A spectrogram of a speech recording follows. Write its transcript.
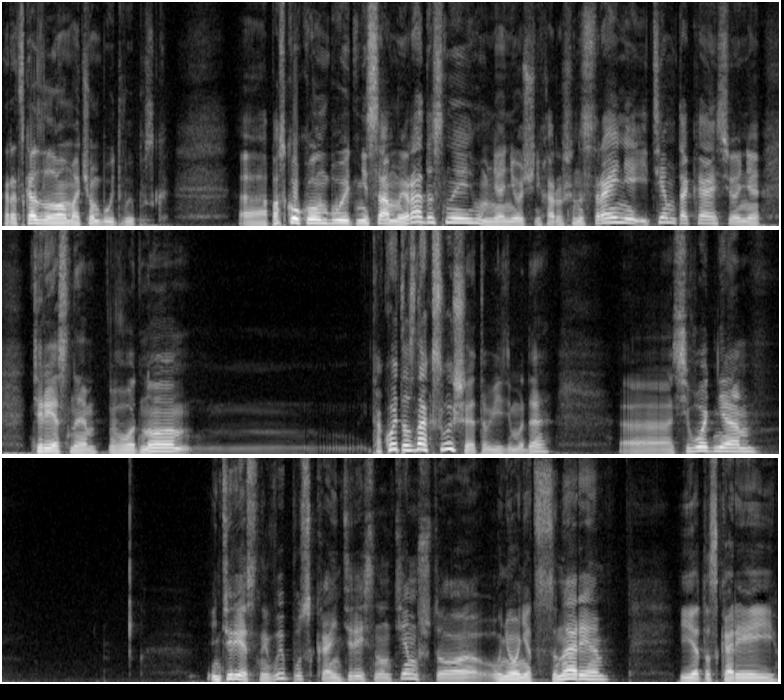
рассказывал вам, о чем будет выпуск. А, поскольку он будет не самый радостный, у меня не очень хорошее настроение, и тема такая сегодня интересная, вот, но какой-то знак свыше этого, видимо, да? А, сегодня интересный выпуск, а интересен он тем, что у него нет сценария, и это скорее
